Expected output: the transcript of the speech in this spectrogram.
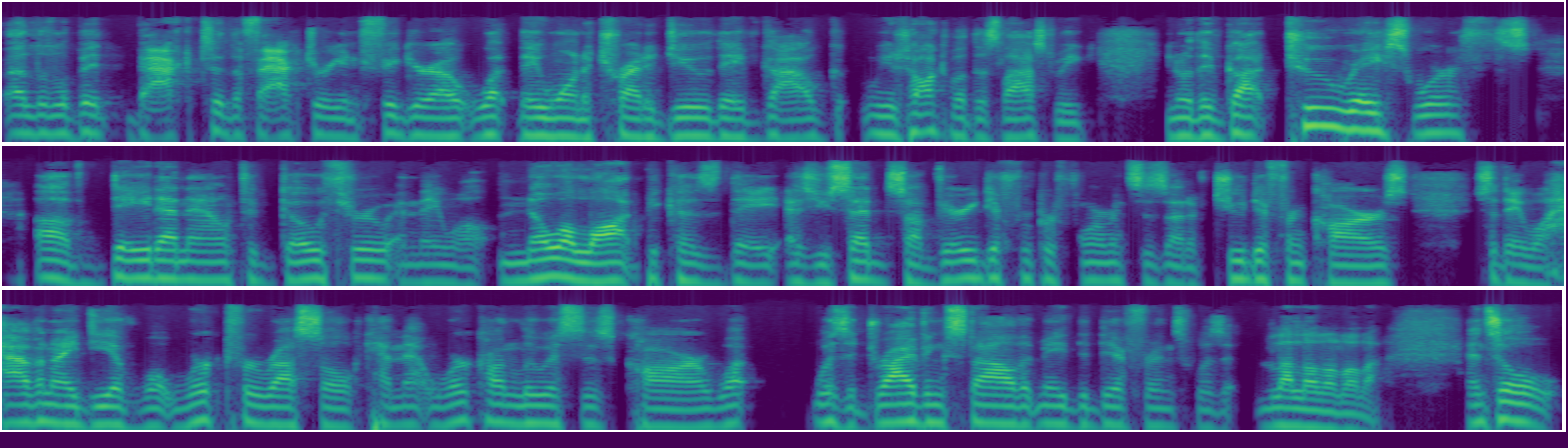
a little bit back to the factory and figure out what they want to try to do. They've got, we talked about this last week, you know, they've got two race worths of data now to go through and they will know a lot because they as you said saw very different performances out of two different cars. So they will have an idea of what worked for russell. Can that work on lewis's car? What was it driving style that made the difference? Was it la la la la la. And so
